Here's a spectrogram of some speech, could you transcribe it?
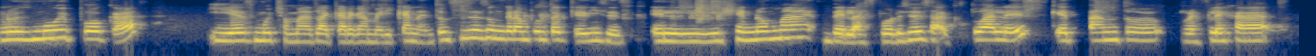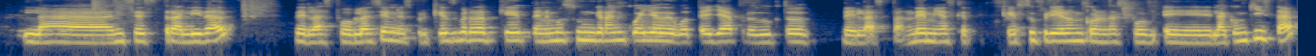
es muy poca y es mucho más la carga americana. Entonces es un gran punto que dices, el genoma de las poblaciones actuales, que tanto refleja la ancestralidad de las poblaciones, porque es verdad que tenemos un gran cuello de botella producto de las pandemias que, sufrieron con eh, la conquista.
